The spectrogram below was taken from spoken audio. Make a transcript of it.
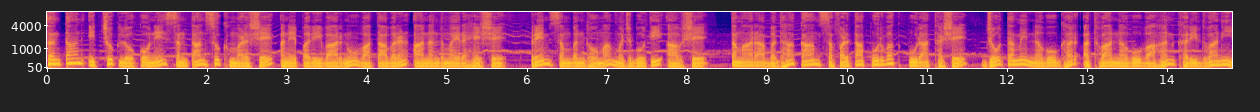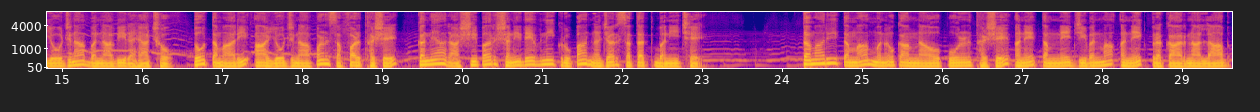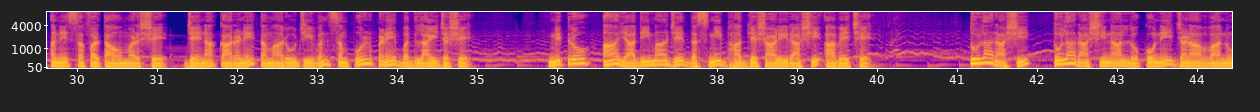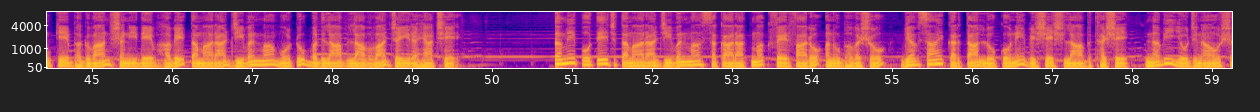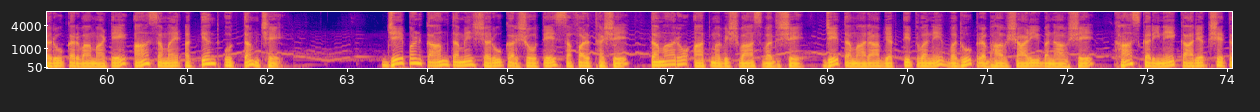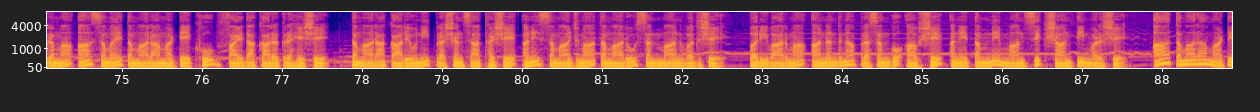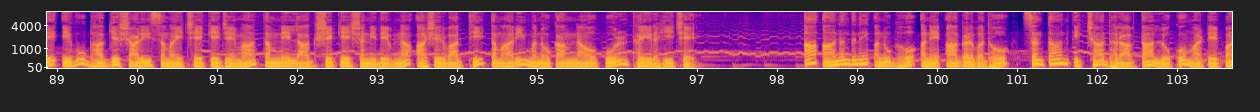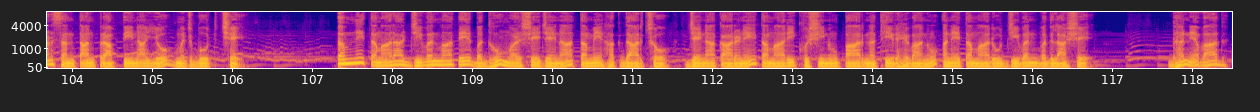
સંતાન ઈચ્છુક લોકોને સંતાન સુખ મળશે અને પરિવારનું વાતાવરણ આનંદમય રહેશે. પ્રેમ સંબંધોમાં મજબૂતી આવશે. તમારા બધા કામ સફળતાપૂર્વક પૂરા થશે. જો તમે નવું ઘર અથવા નવું વાહન ખરીદવાની યોજના બનાવી રહ્યા છો, તો તમારી આ યોજના પણ સફળ થશે. કન્યા રાશિ પર શનિદેવની કૃપા નજર સતત બની છે. તમારી તમામ મનોકામનાઓ પૂર્ણ થશે અને તમને જીવનમાં અનેક પ્રકારના લાભ અને સફળતાઓ મળશે, જેના કારણે તમારું જીવન સંપૂર્ણપણે બદલાઈ જશે. મિત્રો, આ યાદીમાં જે દસમી ભાગ્યશાળી રાશિ આવે છે. તુલા રાશિ, તુલા રાશિના લોકોને જણાવવાનું કે ભગવાન શનિદેવ હવે તમારા જીવનમાં મોટો બદલાવ લાવવા જઈ રહ્યા છે. તમે પોતે જ તમારા જીવનમાં સકારાત્મક ફેરફારો અનુભવશો, વ્યવસાય કરતા લોકોને વિશેષ લાભ થશે, નવી યોજનાઓ શરૂ કરવા માટે આ સમય અત્યંત ઉત્તમ છે. જે પણ કામ તમે શરૂ કરશો તે સફળ થશે, તમારો આત્મવિશ્વાસ વધશે, જે તમારા વ્યક્તિત્વને વધુ પ્રભાવશાળી બનાવશે, ખાસ કરીને કાર્યક્ષેત્રમાં આ સમય તમારા માટે ખૂબ ફાયદાકારક રહેશે, તમારા કાર્યોની પ્રશંસા થશે અને સમાજમાં તમારું સન્માન વધશે, પરિવારમાં આનંદના પ્રસંગો આવશે અને તમને માનસિક શાંતિ મળશે. આ તમારા માટે એવું ભાગ્યશાળી સમય છે કે જેમાં તમને લાગશે કે શનિદેવના આશીર્વાદથી તમારી મનોકામનાઓ પૂર્ણ થઈ રહી છે. આ આનંદને અનુભવો અને આગળ વધો, સંતાન ઈચ્છા ધરાવતા લોકો માટે પણ સંતાન પ્રાપ્તિના યોગ મજબૂત છે. તમને તમારા જીવનમાં તે બધું મળશે જેના તમે હકદાર છો, જેના કારણે તમારી ખુશીનું પાર નથી રહેવાનું અને તમારું જીવન બદલાશે. ધન્યવાદ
